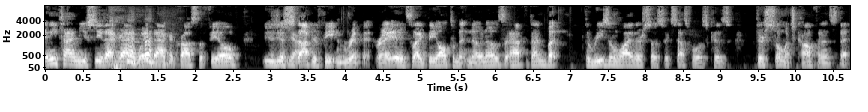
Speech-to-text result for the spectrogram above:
Anytime you see that guy way back across the field, you just yeah. stop your feet and rip it, right? It's like the ultimate no nos half the time. But the reason why they're so successful is because there's so much confidence that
